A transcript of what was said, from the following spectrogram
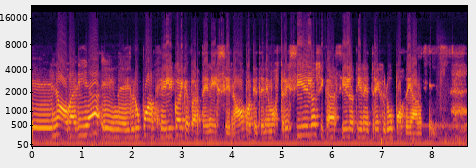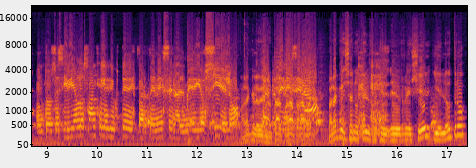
Eh, no, varía en el grupo angélico al que pertenece, ¿no? Porque tenemos tres cielos y cada cielo tiene tres grupos de ángeles. Entonces, si bien los ángeles de ustedes pertenecen al medio cielo... Para que lo voy a anotar, para, para, para, que ya anoté el, el, y el otro...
